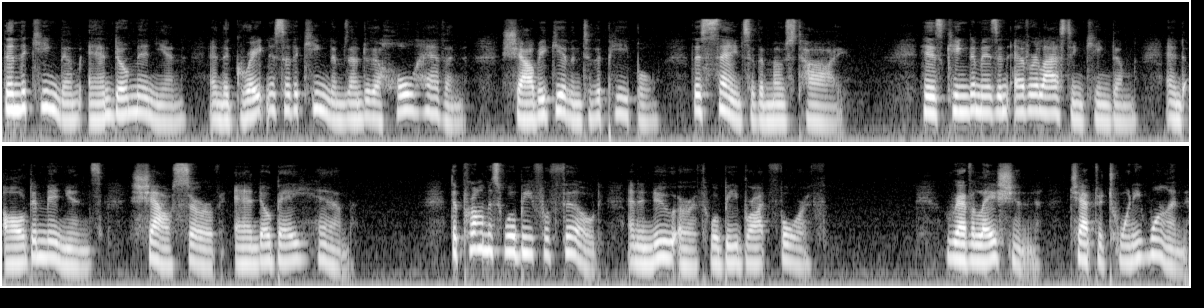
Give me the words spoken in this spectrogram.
Then the kingdom and dominion and the greatness of the kingdoms under the whole heaven shall be given to the people, the saints of the Most High. His kingdom is an everlasting kingdom, and all dominions shall serve and obey him. The promise will be fulfilled, and a new earth will be brought forth. Revelation chapter 21,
